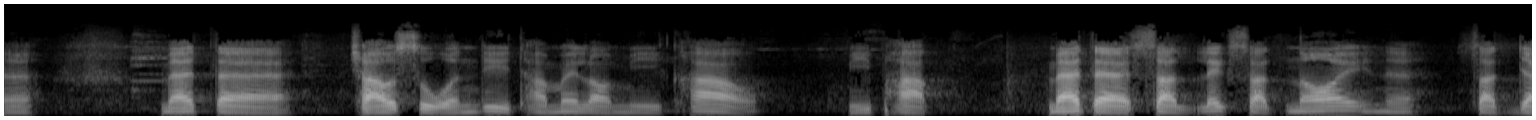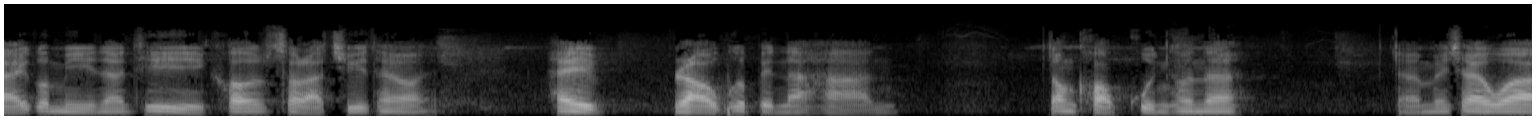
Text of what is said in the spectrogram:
นะแม้แต่ชาวสวนที่ทำให้เรามีข้าว มีผัก แม้แต่สัตว์เล็กสัตว์น้อยนะสัตว์ใหญ่ก็มีนะที่เขาสละชีวิตให้ให้เราเพื่อเป็นอาหาร ต้องขอบคุณเขานะนะไม่ใช่ว่า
